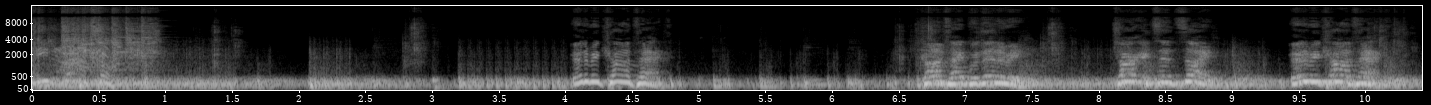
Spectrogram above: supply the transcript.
Need. Enemy contact. Contact with enemy. Targets in sight. Enemy contact.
